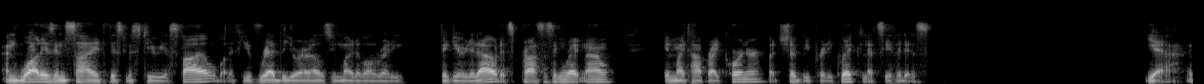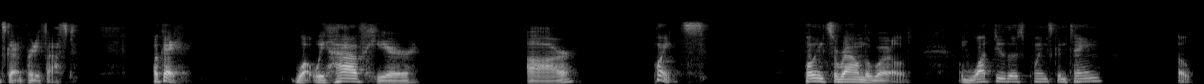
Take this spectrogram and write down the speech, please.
and what is inside this mysterious file? Well, if you've read the URLs, you might have already figured it out. It's processing right now in my top right corner, but should be pretty quick. Let's see if it is. Yeah, it's going pretty fast. Okay, what we have here are points, points around the world. And what do those points contain? Oh,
